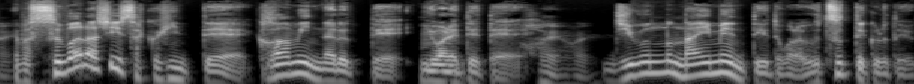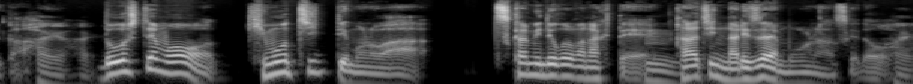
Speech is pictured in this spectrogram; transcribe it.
やっぱ素晴らしい作品って鏡になるって言われてて、はいはい。自分の内面っていうところが映ってくるというか、はいはい。どうしても気持ちっていうものは掴みどころがなくて、うん形になりづらいものなんですけど、はい。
